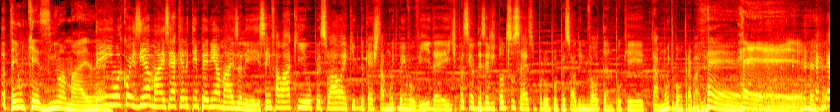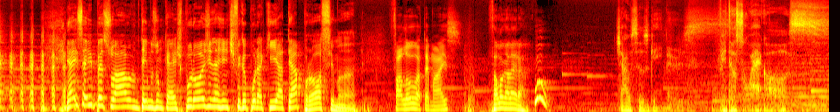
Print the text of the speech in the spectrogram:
Tem um quezinho a mais, né? tem uma coisinha a mais, tem aquele temperinho a mais ali. E sem falar que o pessoal, a equipe do cast tá muito bem envolvida. E tipo assim, eu desejo todo sucesso pro, pro pessoal do Indo Voltando, porque tá muito bom o trabalho. É. É. e é isso aí, pessoal. Temos um cast por hoje. né? A gente fica por aqui. Até a próxima. Falou, até mais. Falou, galera. Uh! Tchau, seus gamers. Videojuegos. Videojuegos.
